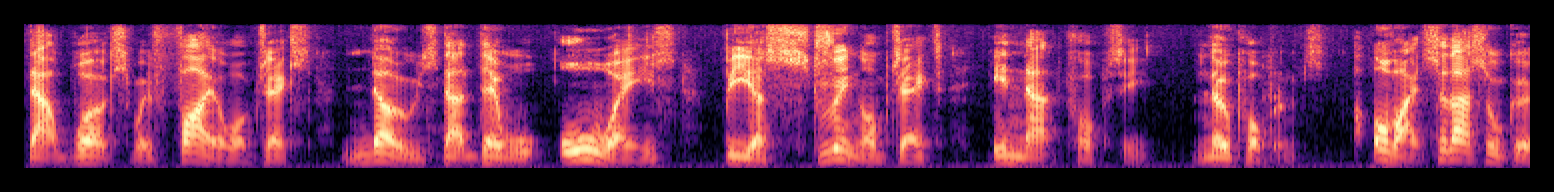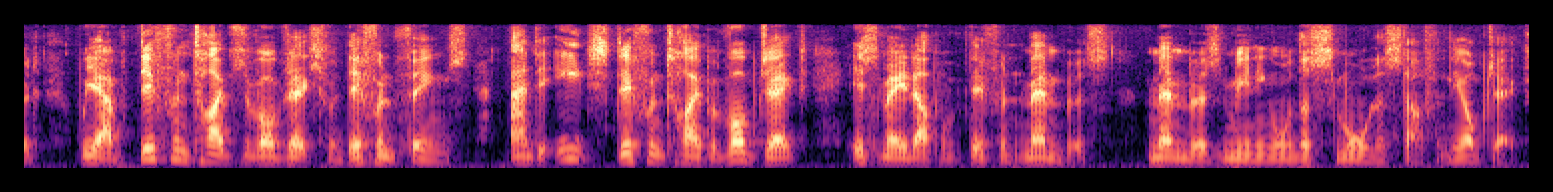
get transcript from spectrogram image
that works with file objects knows that there will always be a string object in that property. No problems. Alright, so that's all good. We have different types of objects for different things, and each different type of object is made up of different members. Members meaning all the smaller stuff in the object.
